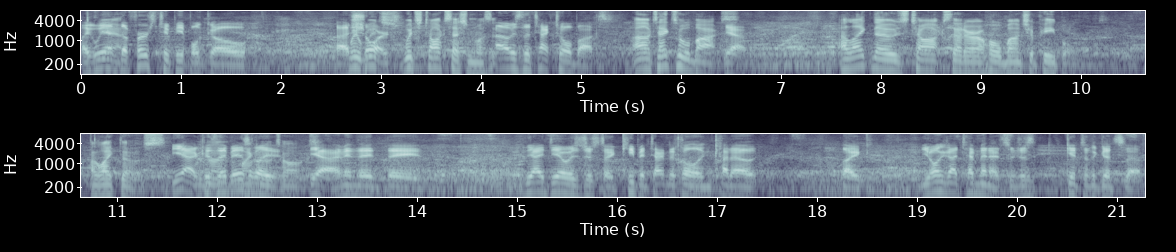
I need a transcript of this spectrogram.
Like, we Yeah. had the first two people go uh, Wait, short. Which, which talk session was it? That was the tech toolbox. Oh, Tech Toolbox. Yeah. I like those talks that are a whole bunch of people. I like those. Yeah, because the they basically, talks. yeah, I mean, they, they, the idea was just to keep it technical and cut out, like, you only got 10 minutes, so just get to the good stuff.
